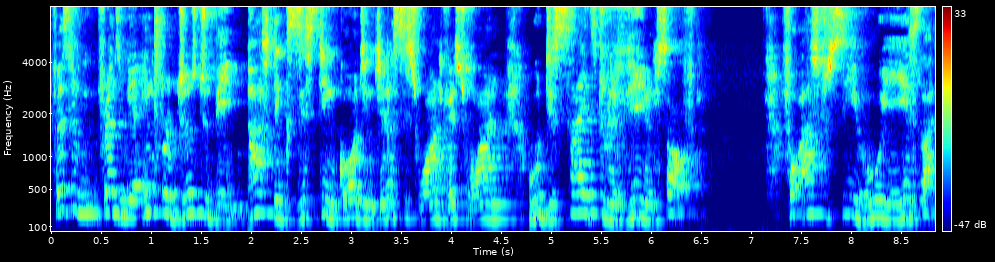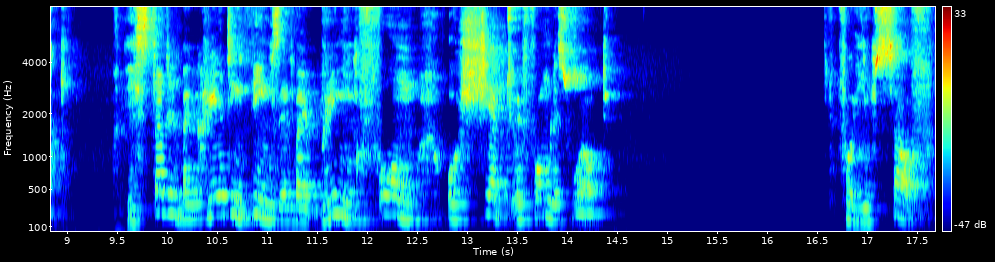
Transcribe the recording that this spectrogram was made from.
Firstly, friends, we are introduced to the past existing God in Genesis 1, verse 1, who decides to reveal himself for us to see who He is like. He started by creating things and by bringing form or shape to a formless world for Himself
